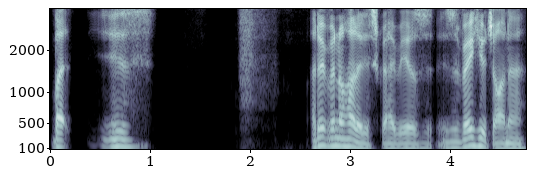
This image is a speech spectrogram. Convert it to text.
but is I don't even know how to describe it. It was, it was a very huge honor.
